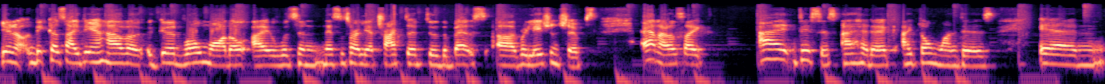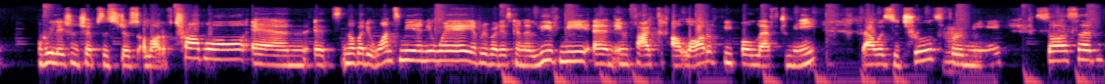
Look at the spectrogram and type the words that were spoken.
you know, because I didn't have a, a good role model, I wasn't necessarily attracted to the best uh, relationships. And I was like, I, this is a headache. I don't want this. And relationships is just a lot of trouble and it's nobody wants me anyway. Everybody's going to leave me. And in fact a lot of people left me. That was the truth mm. for me. So i said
